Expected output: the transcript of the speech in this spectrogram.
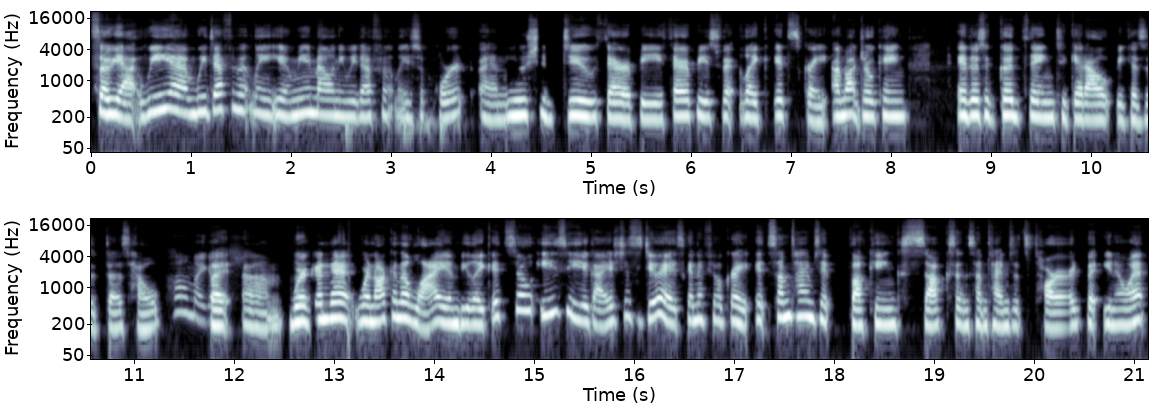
So yeah we um we definitely you know me and melanie we definitely support and you should do therapy. Therapy is like it's great. I'm not joking. It is a good thing to get out because it does help. Oh my god. but um we're gonna we're not gonna lie and be like it's so easy you guys. Just do it. It's gonna feel great. It sometimes it fucking sucks and sometimes it's hard but you know what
